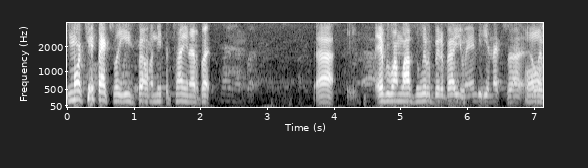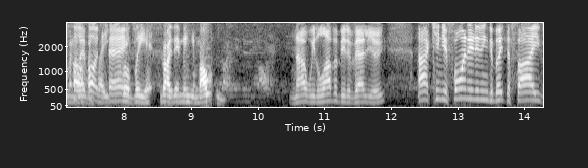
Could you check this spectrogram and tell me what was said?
my tip actually is Bella Nipotina, but uh, everyone loves a little bit of value, Andy, and that's uh, Oh, 11 11, so you can probably throw them in your multi. No, we love a bit of value. Uh, can you find anything to beat the fave?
